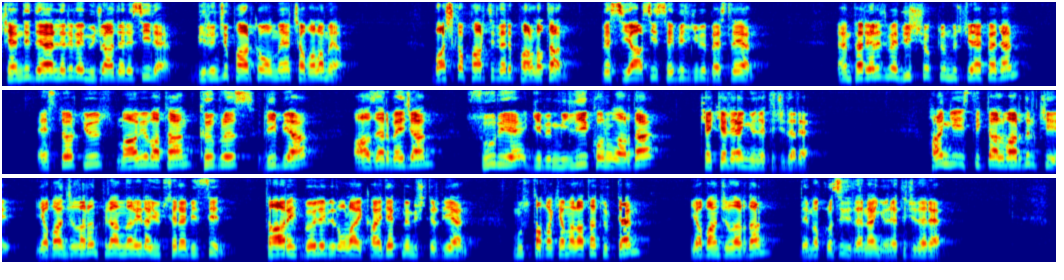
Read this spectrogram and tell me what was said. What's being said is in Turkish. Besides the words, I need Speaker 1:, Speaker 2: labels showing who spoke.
Speaker 1: kendi değerleri ve mücadelesiyle birinci parti olmaya çabalamayan, başka partileri parlatan ve siyasi sebil gibi besleyen, emperyalizme diş çöktürmüş CHP'den S-400, Mavi Vatan, Kıbrıs, Libya, Azerbaycan, Suriye gibi milli konularda kekeleyen yöneticilere, hangi istiklal vardır ki yabancıların planlarıyla yükselebilsin, tarih böyle bir olay kaydetmemiştir diyen Mustafa Kemal Atatürk'ten, yabancılardan demokrasi dilenen yöneticilere,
